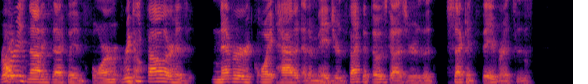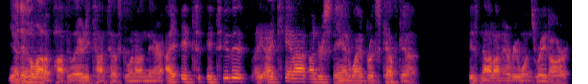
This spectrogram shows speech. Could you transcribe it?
Rory's not exactly in form. Rickie No. Fowler has never quite had it at a major. The fact that those guys are the second favorites is Yeah, you there's a lot of popularity contests going on there. I it's it to the I, I cannot understand why Brooks Koepka is not on everyone's radar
